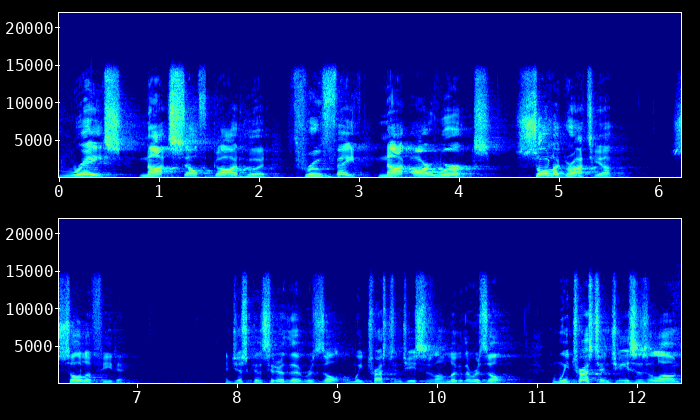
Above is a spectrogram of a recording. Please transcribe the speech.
Grace, not self godhood. Through faith, not our works. Sola gratia, sola fide. And just consider the result. When we trust in Jesus alone, look at the result. When we trust in Jesus alone,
